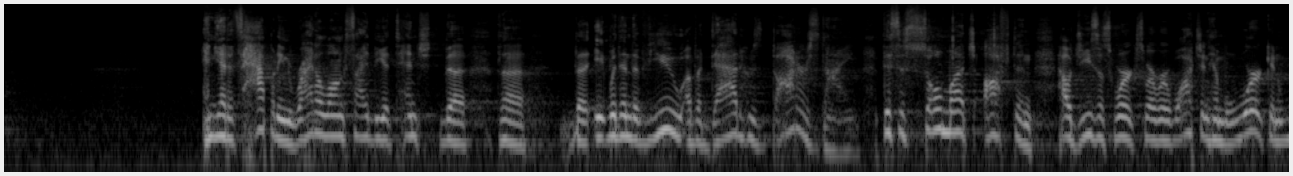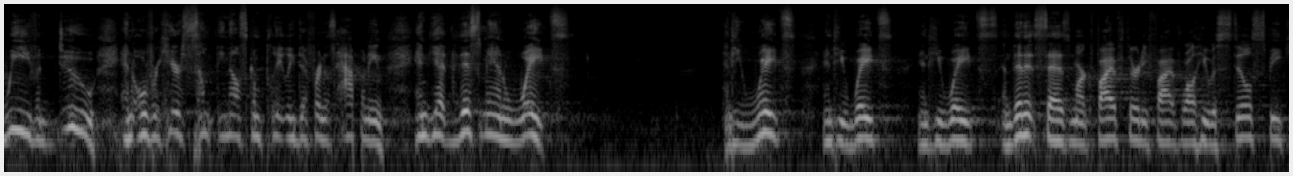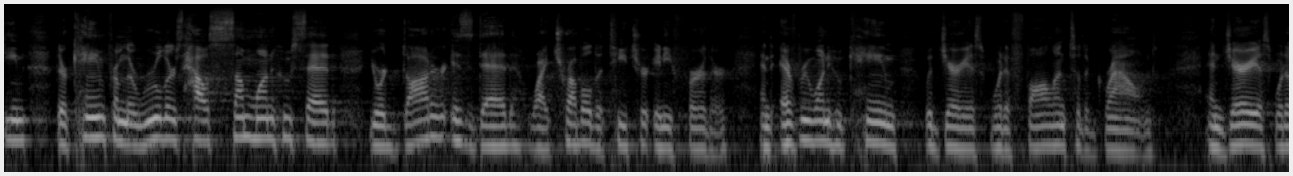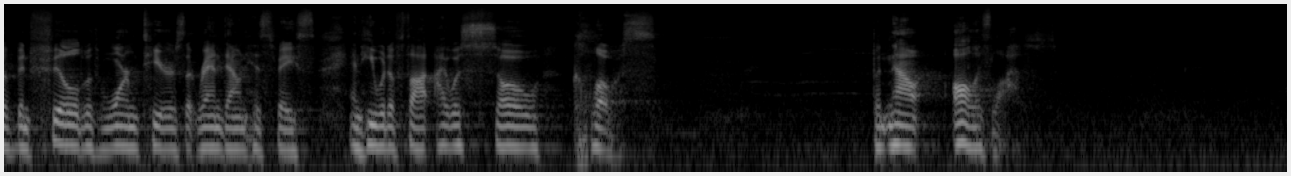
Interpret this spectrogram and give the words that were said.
And yet it's happening right alongside the attention, the, the, the, it, within the view of a dad whose daughter's dying. This is so much often how Jesus works, where we're watching him work and weave and do, and over here something else completely different is happening. And yet this man waits. And he waits and he waits and he waits. And then it says, Mark 5:35, while he was still speaking, there came from the ruler's house someone who said, Your daughter is dead. Why trouble the teacher any further? And everyone who came with Jairus would have fallen to the ground. And Jairus would have been filled with warm tears that ran down his face. And he would have thought, I was so close. But now all is lost.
